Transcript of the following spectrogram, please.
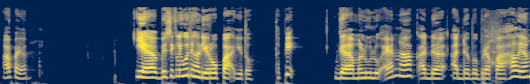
apa ya? Ya basically gue tinggal di Eropa gitu. Tapi nggak melulu enak ada ada beberapa hal yang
